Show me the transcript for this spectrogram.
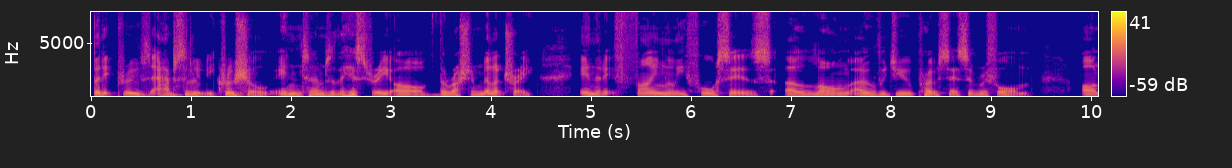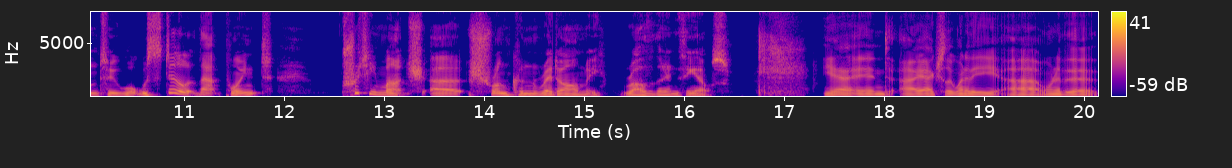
but it proves absolutely crucial in terms of the history of the Russian military, in that it finally forces a long overdue process of reform onto what was still at that point pretty much a shrunken Red Army rather than anything else. Yeah, and I actually one of the uh, one of the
